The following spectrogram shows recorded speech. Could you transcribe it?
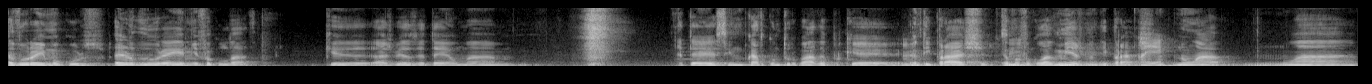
adorei o meu curso, adorei a minha faculdade, que às vezes até é uma. Até é assim um bocado conturbada porque é antipraxe, é uma faculdade mesmo antipraxe. Ah, é? Não há. Não há.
